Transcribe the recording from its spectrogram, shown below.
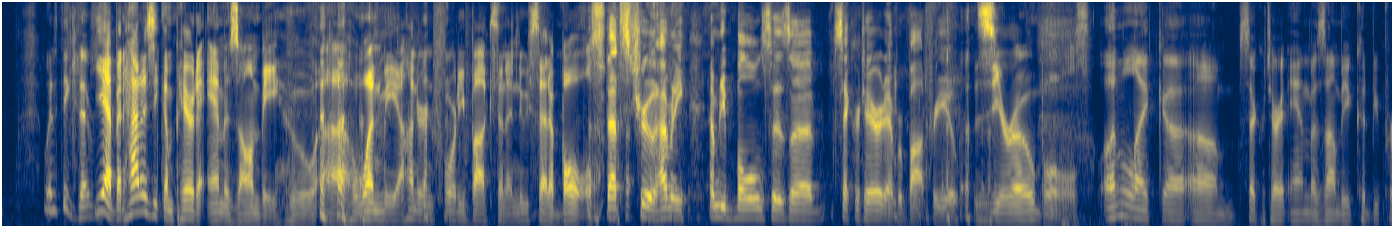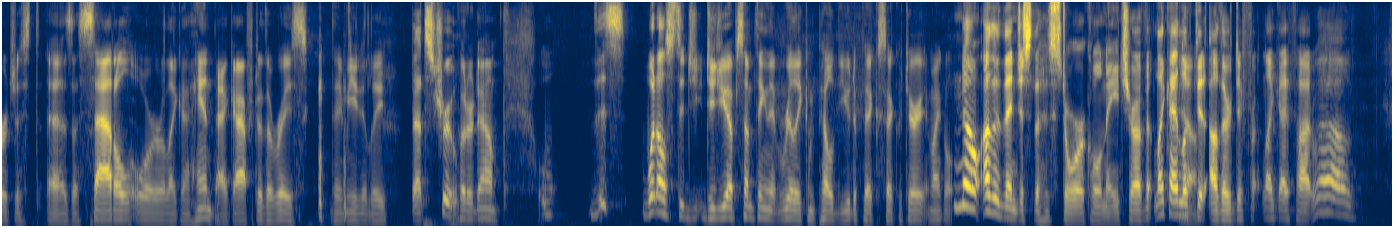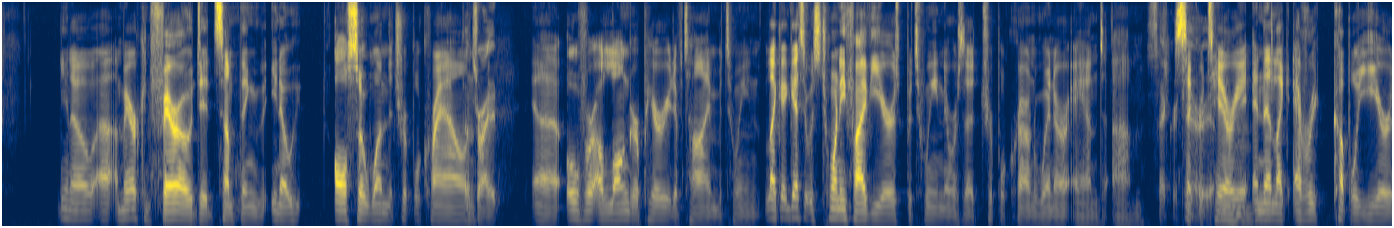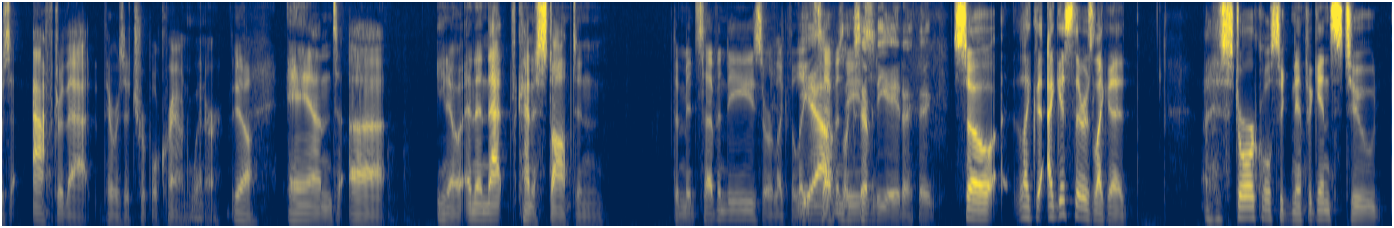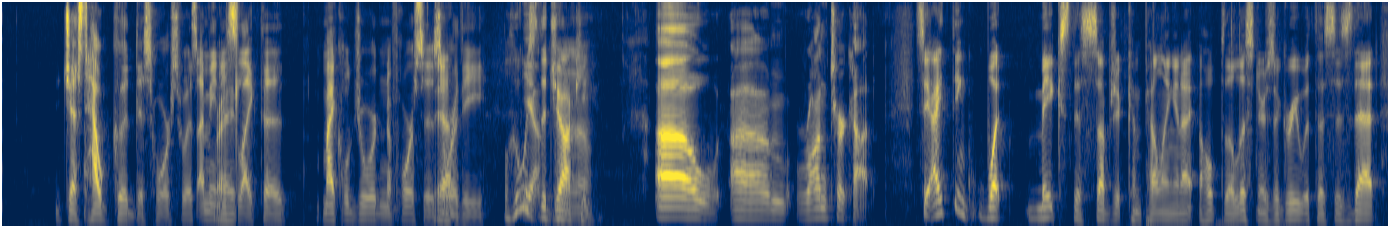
do you think that? Yeah, but how does he compare to Amazombie, who uh, won me 140 bucks and a new set of bowls? That's true. How many how many bowls has a secretariat ever bought for you? Zero bowls. Unlike uh, um, Secretariat and Mazombi, could be purchased as a saddle or like a handbag after the race. They immediately That's true. put her down. This. What else did you did you have something that really compelled you to pick Secretariat, Michael? No, other than just the historical nature of it. Like I looked Yeah. at other different. Like I thought, well, you know, uh, American Pharoah did something. You know, also won the Triple Crown. That's right. Uh, over a longer period of time between, like I guess it was 25 years between there was a Triple Crown winner and um, Secretariat. Secretariat, and then like every couple years after that there was a Triple Crown winner, Yeah. and uh, you know, and then that kind of stopped in the mid 70s or like the late yeah, 70s. it was like 78, I think. So, like, I guess there's like a, a historical significance to just how good this horse was. I mean, it's like the Michael Jordan of horses Yeah. or the. Well, who was Yeah, the jockey? know. Oh, um, Ron Turcotte. See, I think what makes this subject compelling, and I hope the listeners agree with this, is that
